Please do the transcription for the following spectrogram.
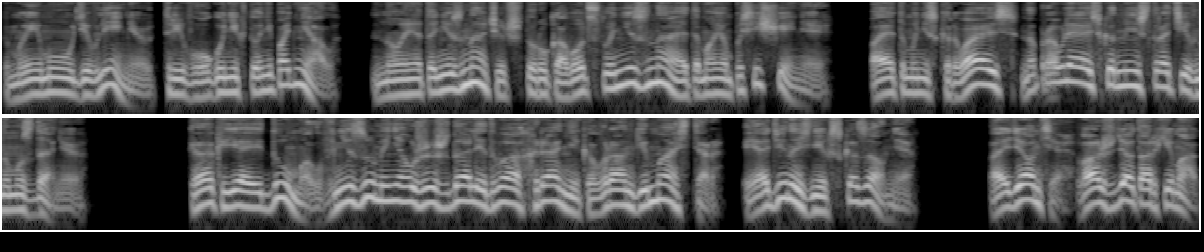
К моему удивлению, тревогу никто не поднял. Но это не значит, что руководство не знает о моем посещении. Поэтому, не скрываясь, направляюсь к административному зданию. Как я и думал, внизу меня уже ждали два охранника в ранге мастер, и один из них сказал мне. «Пойдемте, вас ждет Архимаг».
